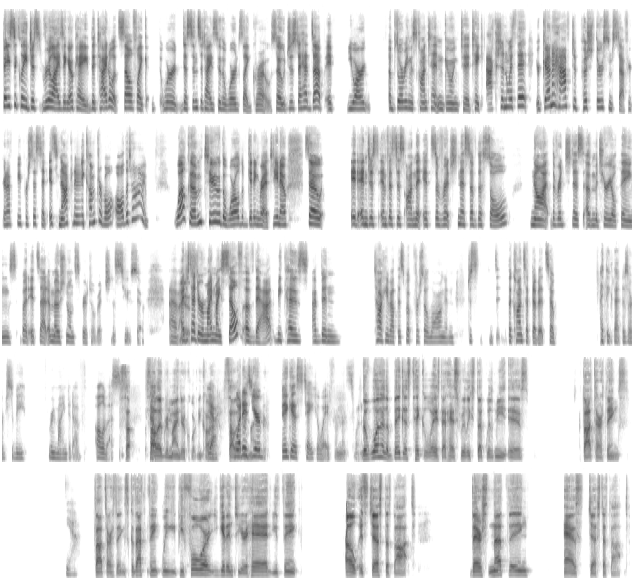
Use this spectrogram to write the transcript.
basically just realizing okay the title itself like we're desensitized to the words like grow. So just a heads up if you are absorbing this content and going to take action with it you're going to have to push through some stuff. You're going to have to be persistent. It's not going to be comfortable all the time. Welcome to the world of getting rich you know? So it and just emphasis on that it's the richness of the soul not the richness of material things but it's that emotional and spiritual richness too so um, I just had to remind myself of that because I've been talking about this book for so long and just th- the concept of it. So I think that deserves to be reminded of all of us. So, solid reminder, Courtney Carr. Yeah. Solid What is your biggest takeaway from this one? the one of the biggest takeaways that has really stuck with me is thoughts are things. yeah. Thoughts are things. Because I think we before you get into your head, you think, oh, it's just a thought. there's nothing as just a thought,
